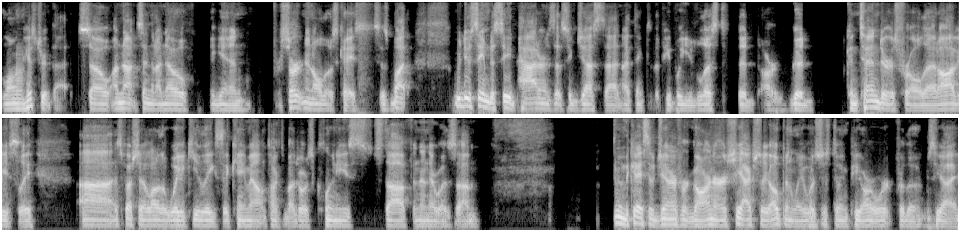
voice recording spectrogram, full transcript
long history of that. So I'm not saying that I know again for certain in all those cases, but we do seem to see patterns that suggest that. And I think the people you've listed are good contenders for all that, obviously. Uh, especially a lot of the WikiLeaks that came out and talked about George Clooney's stuff, and then there was um, in the case of Jennifer Garner, she actually openly was just doing PR work for the CIA.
